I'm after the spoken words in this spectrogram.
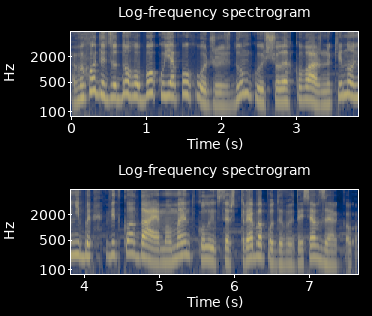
Виходить, з одного боку, я погоджуюсь з думкою, що легковажне кіно ніби відкладає момент, коли все ж треба подивитися в дзеркало.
